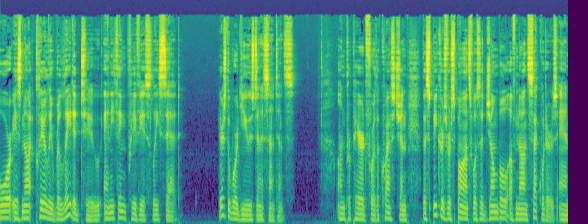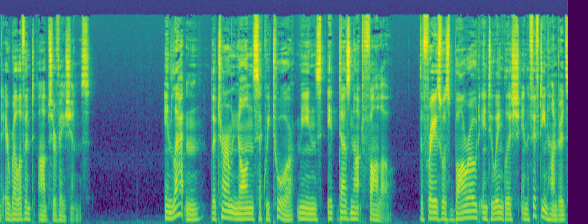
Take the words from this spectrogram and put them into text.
or is not clearly related to anything previously said. Here's the word used in a sentence. Unprepared for the question, the speaker's response was a jumble of non sequiturs and irrelevant observations. In Latin, the term non sequitur means it does not follow. The phrase was borrowed into English in the 1500s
